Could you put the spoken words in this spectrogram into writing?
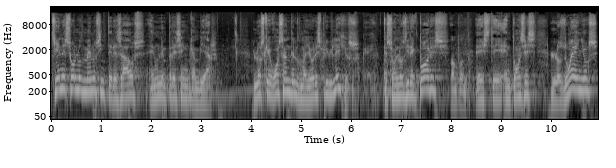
¿Quiénes son los menos interesados en una empresa en cambiar? Los que gozan de los mayores privilegios que son los directores. Buen punto. Este, entonces, los dueños,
